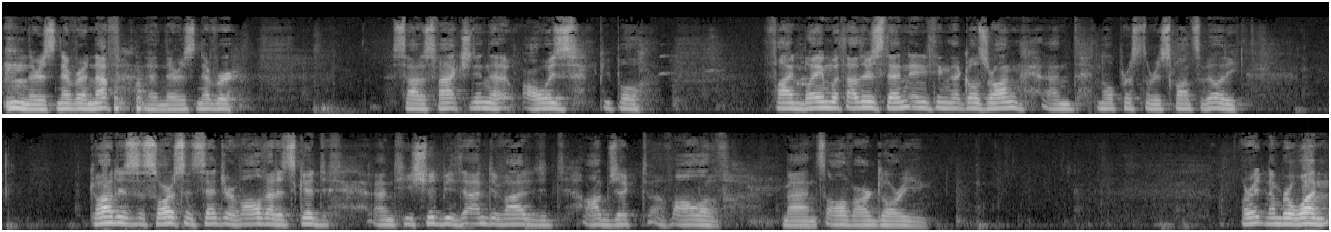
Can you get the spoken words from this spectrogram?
there is never enough, and there is never satisfaction in that. Always people find blame with others, then anything that goes wrong, and no personal responsibility. God is the source and center of all that is good, and He should be the undivided object of all of man's, all of our glorying. All right, number one,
